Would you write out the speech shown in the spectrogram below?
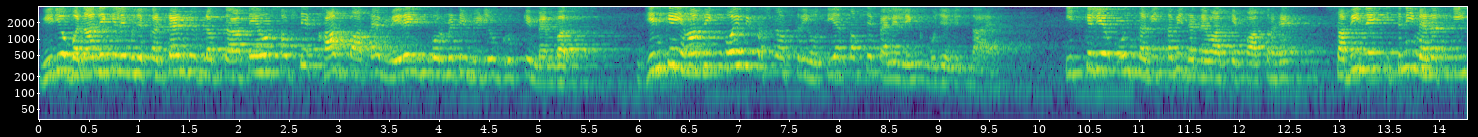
वीडियो बनाने के लिए मुझे कंटेंट भी उपलब्ध कराते हैं, और सबसे खास बात है, मेरे इंफॉर्मेटिव वीडियो ग्रुप के मेंबर्स जिनके यहाँ भी कोई भी प्रश्नोत्तरी होती है, सबसे पहले लिंक मुझे मिलता है। इसके लिए उन सभी सभी धन्यवाद के पात्र हैं। सभी ने इतनी मेहनत की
